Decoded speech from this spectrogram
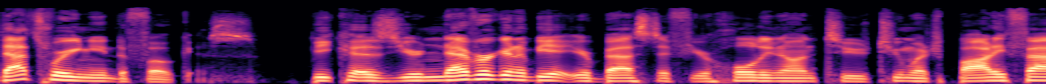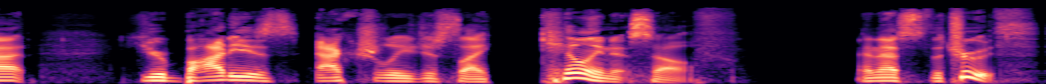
that's where you need to focus because you're never going to be at your best if you're holding on to too much body fat. Your body is actually just like killing itself. And that's the truth.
